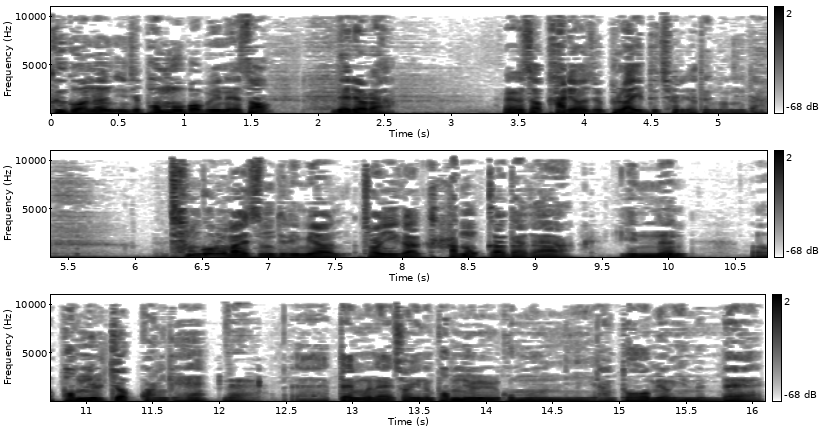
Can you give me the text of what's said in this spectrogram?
그거는 이제 법무법인에서 내려라. 그래서 가려져 블라인드 처리가 된 겁니다. 참고로 말씀드리면 저희가 간혹 가다가 있는 어, 법률적 관계 네. 에, 때문에 저희는 법률 고문이 한 두어 명 있는데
